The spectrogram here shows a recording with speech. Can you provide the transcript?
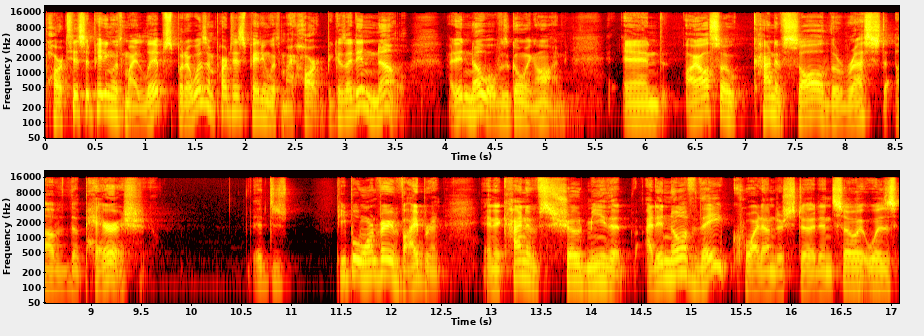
participating with my lips, but I wasn't participating with my heart because I didn't know. I didn't know what was going on. And I also kind of saw the rest of the parish. It just, people weren't very vibrant. And it kind of showed me that I didn't know if they quite understood. And so it was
